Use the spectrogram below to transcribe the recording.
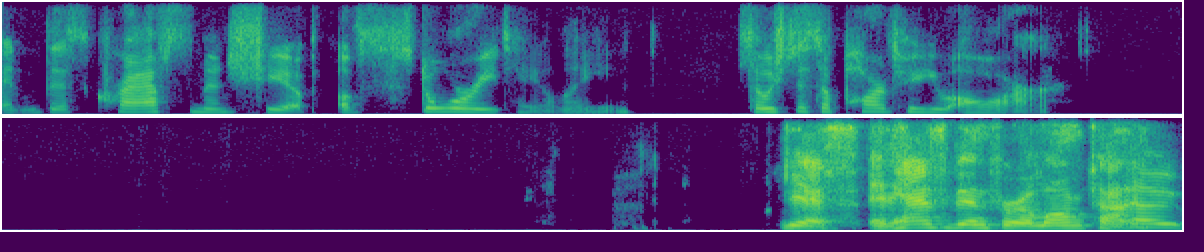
and this craftsmanship of storytelling. So it's just a part of who you are. Yes, it has been for a long time. So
